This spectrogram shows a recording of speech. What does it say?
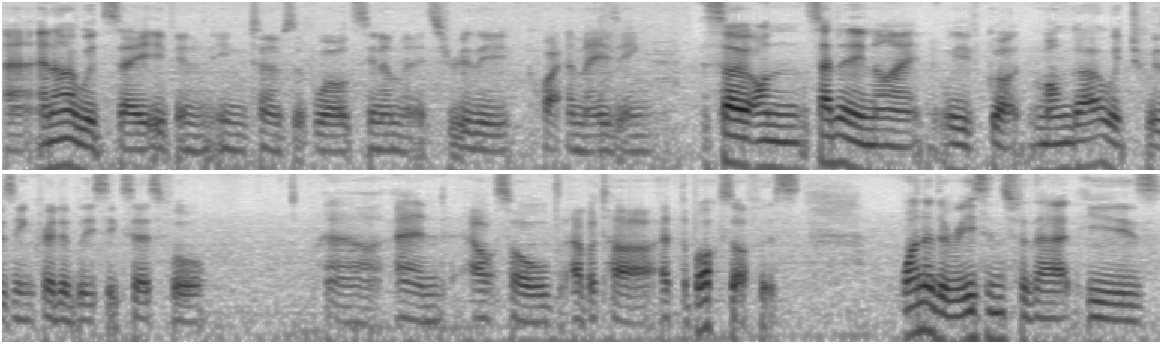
Uh, and I would say even in terms of world cinema, it's really quite amazing. So on Saturday night, we've got Monga, which was incredibly successful uh, and outsold Avatar at the box office. One of the reasons for that is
